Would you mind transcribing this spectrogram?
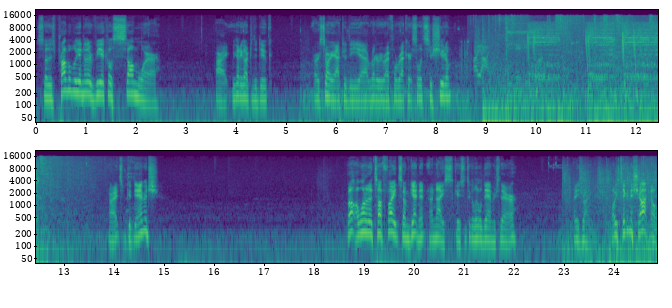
So there's probably another vehicle somewhere. Alright, we gotta go after the Duke. Or, sorry, after the uh, rotary rifle wrecker. So let's just shoot him. Aye, aye. Alright, some good damage. Well, I wanted a tough fight, so I'm getting it. Uh, nice. Okay, so took a little damage there. And he's running. Oh, he's taking the shot? No.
